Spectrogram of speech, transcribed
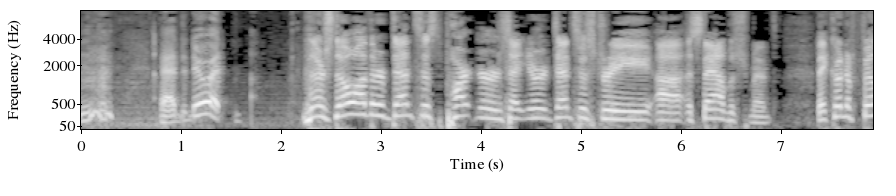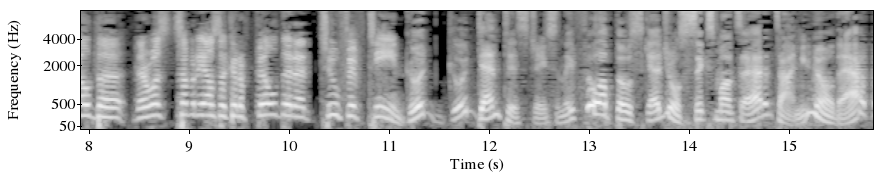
Mm, had to do it. There's no other dentist partners at your dentistry uh, establishment. They couldn't have filled the. There was somebody else that could have filled it at two fifteen. Good, good dentist, Jason. They fill up those schedules six months ahead of time. You know that.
